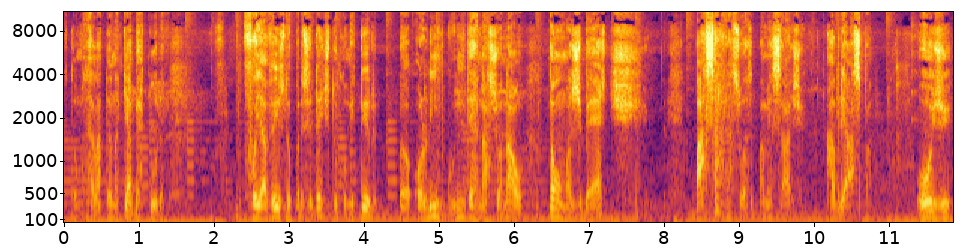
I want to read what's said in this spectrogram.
estamos relatando aqui a abertura, foi a vez do presidente do Comitê uh, Olímpico Internacional, Thomas Best, passar a sua a mensagem. Abre aspas. Hoje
